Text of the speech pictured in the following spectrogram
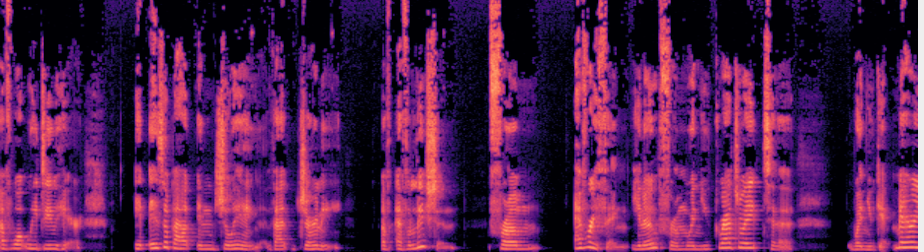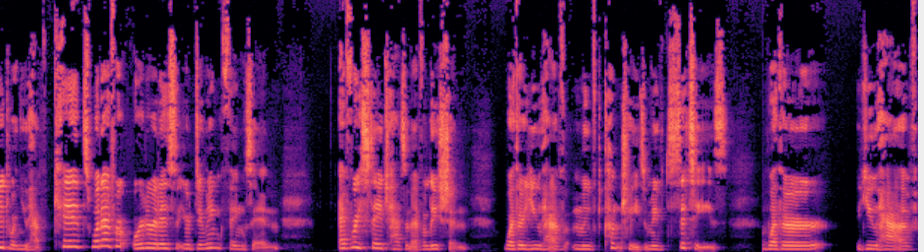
of what we do here. It is about enjoying that journey of evolution from everything, you know, from when you graduate to when you get married, when you have kids, whatever order it is that you're doing things in. Every stage has an evolution. Whether you have moved countries, moved cities, whether you have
